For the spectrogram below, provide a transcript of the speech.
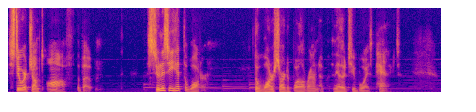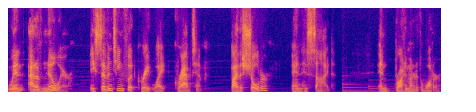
Stewart jumped off the boat. As soon as he hit the water, the water started to boil around him, and the other two boys panicked. When out of nowhere, a 17 foot great white grabbed him by the shoulder and his side and brought him under the water.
